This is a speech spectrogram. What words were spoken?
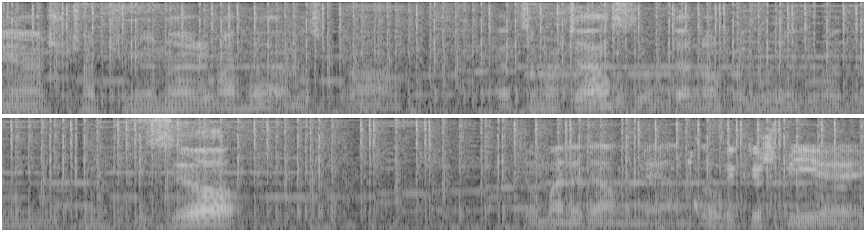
ja, Stabschwimmer mache, alles klar. Dazu noch das und dann noch so. So, meine Damen und Herren, so wird gespielt.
